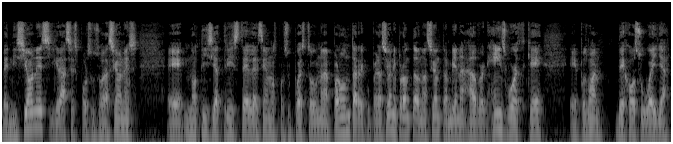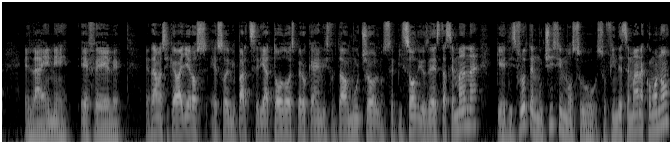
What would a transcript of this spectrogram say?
bendiciones y gracias por sus oraciones. Eh, noticia triste, le deseamos por supuesto una pronta recuperación y pronta donación también a Albert Hainsworth que eh, pues bueno, dejó su huella en la NFL. Eh, damas y caballeros, eso de mi parte sería todo. Espero que hayan disfrutado mucho los episodios de esta semana, que disfruten muchísimo su, su fin de semana, como no,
